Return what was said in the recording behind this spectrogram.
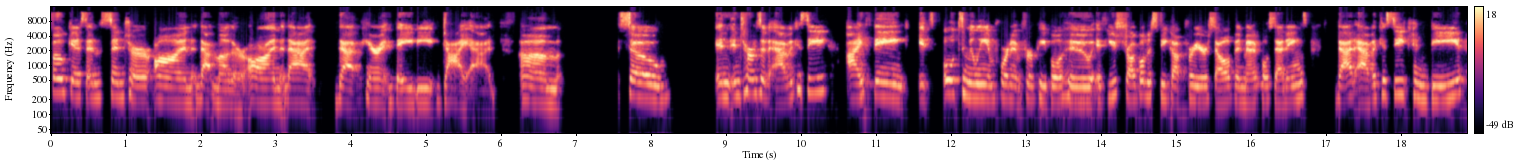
focus and center on that mother, on that that parent baby dyad. Um, so in, in terms of advocacy, I think it's ultimately important for people who, if you struggle to speak up for yourself in medical settings, that advocacy can be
